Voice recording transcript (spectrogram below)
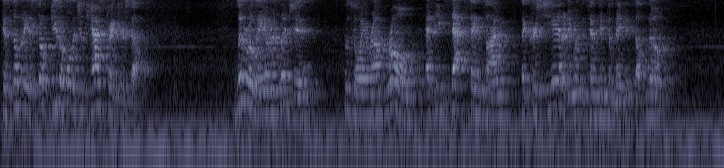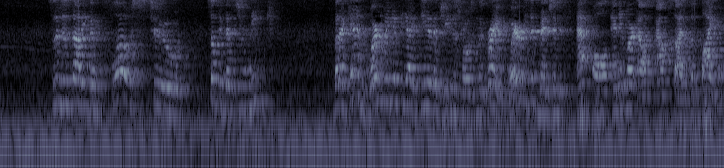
Because somebody is so beautiful that you castrate yourself. Literally, a religion was going around Rome at the exact same time that Christianity was attempting to make itself known. So this is not even close to something that's unique. But again, where do we get the idea that Jesus rose from the grave? Where is it mentioned at all anywhere else outside of the Bible?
